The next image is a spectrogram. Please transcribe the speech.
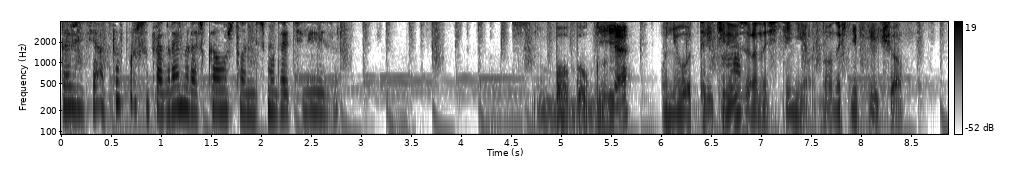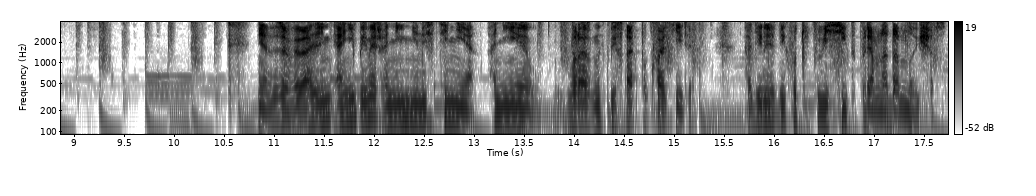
Подождите, а кто в прошлой программе рассказал, что он не смотрит телевизор? Бобу. Я? У него три телевизора на стене, но он их не включал. Нет, даже они, они, понимаешь, они не на стене. Они в разных местах по квартире. Один из них вот тут висит прямо надо мной сейчас.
